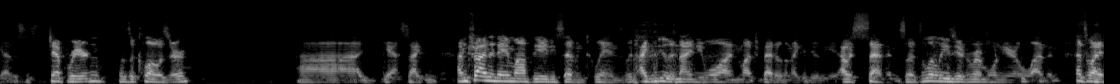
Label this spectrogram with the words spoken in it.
yeah, this is Jeff Reardon was a closer. Uh yes, I can I'm trying to name off the 87 twins, which I can do the 91 much better than I can do the I was seven, so it's a little easier to remember when you're 11. That's why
